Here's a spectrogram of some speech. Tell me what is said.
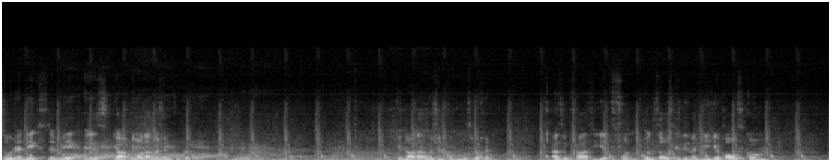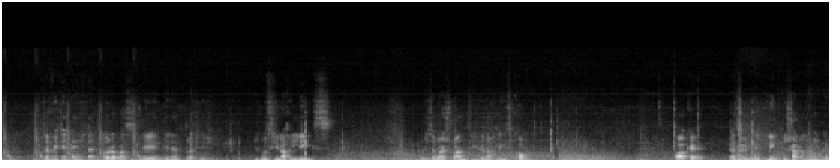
So, der nächste Weg ist, ja, genau da, wo ich hingucke. Genau da, wo ich hingucke, muss ich doch hin. Also quasi jetzt von uns aus gesehen, wenn wir hier rauskommen. Treffe ich den nicht dann, oder was? Nee, den treffe ich nicht. Ich muss hier nach links. Bin ich mal gespannt, wie wir nach links kommen. Okay. Erstmal wieder den linken Schalter drücken.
